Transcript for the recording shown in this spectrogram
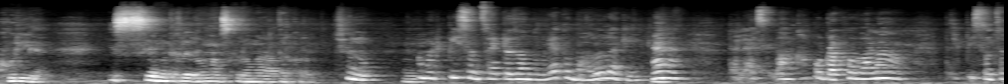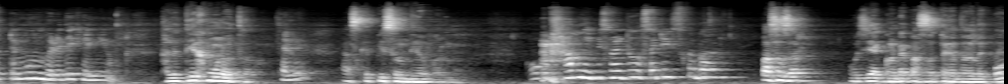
খুললে ইচ্ছে মতো খালি রোমান্স করে আমার আদর করো শুনো আমার পিছন সাইডটা যখন তোমার এত ভালো লাগে হ্যাঁ তাহলে আজকে তখন কাপড়টা খুলবা না তাহলে পিছন সাইডটা মন ভরে দেখে নিও। খালি দেখ মনে তো তাহলে? আজকে পিছন দিয়ে ভরবো ও সামনে পিছনে দু সাইডে ইউজ করবা? পাঁচ হাজার। ওই যে এক ঘন্টায় পাঁচ হাজার টাকা দেওয়া লাগবে। ও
